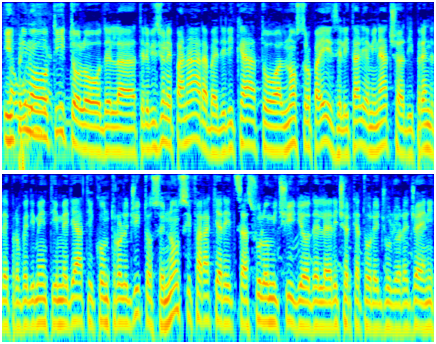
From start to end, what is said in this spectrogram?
il primo titolo della televisione panaraba è dedicato al nostro paese. L'Italia minaccia di prendere provvedimenti immediati contro l'Egitto se non si farà chiarezza sull'omicidio del ricercatore Giulio Regeni.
